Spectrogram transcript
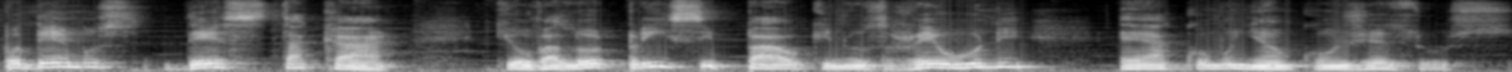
podemos destacar que o valor principal que nos reúne é a comunhão com Jesus.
